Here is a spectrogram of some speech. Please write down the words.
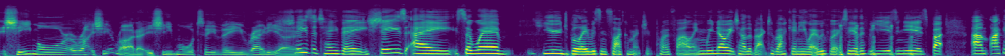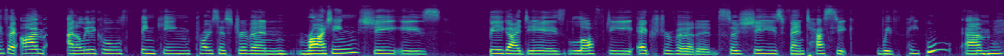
is she more? A, is she a writer? Is she more TV, radio? She's a TV. She's a so we're huge believers in psychometric profiling. We know each other back to back anyway. We've worked together for years and years. But um, I can say I'm analytical, thinking, process driven writing. She is big ideas, lofty, extroverted. So she is fantastic with people. Um,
